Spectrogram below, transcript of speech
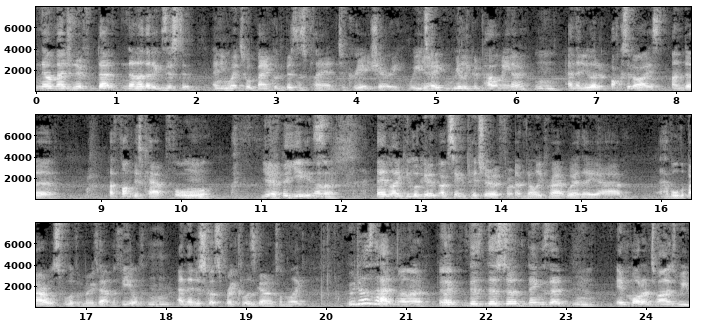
now imagine if that none of that existed, and you went to a bank with a business plan to create sherry, where you Yeah. take really good palomino Mm. and then you let it oxidize under a fungus cap for Yeah. for years. I know. And like you look at, I've seen a picture of, of Noilly Prat where they um, have all the barrels full of vermouth out in the field, Mhm. and they just got sprinklers going. So I'm like, who does that? I know. Yeah. Like, there's there's certain things that Mm. in modern times we,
